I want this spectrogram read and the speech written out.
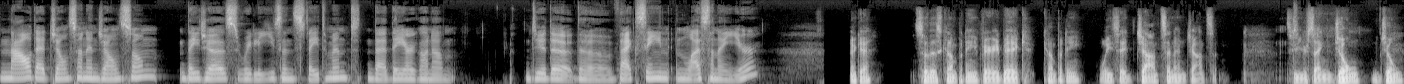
now that Johnson and Johnson they just released a statement that they are gonna do the the vaccine in less than a year. okay so this company very big company we say johnson and johnson so you're saying john john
